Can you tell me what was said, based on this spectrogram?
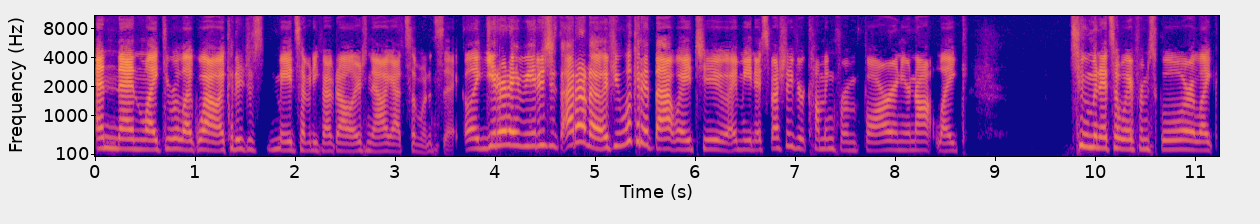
And then like you were like, wow, I could have just made $75. Now I got someone sick. Like, you know what I mean? It's just, I don't know. If you look at it that way too, I mean, especially if you're coming from far and you're not like, two minutes away from school or like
